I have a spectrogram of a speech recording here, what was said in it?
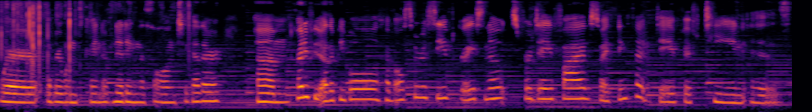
where everyone's kind of knitting this along together. Um, quite a few other people have also received grace notes for day 5, so I think that day 15 is.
